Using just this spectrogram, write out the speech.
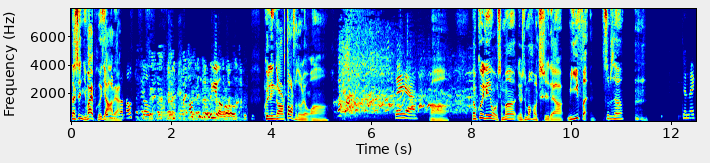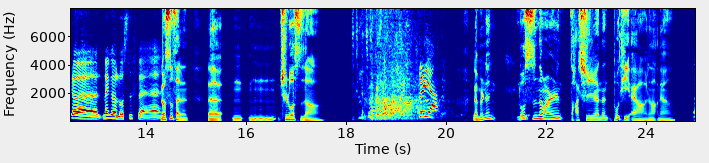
那是你外婆家的。到处都，到处都有。桂林糕到处都有啊。对呀。啊，那桂林有什么有什么好吃的呀？米粉是不是？就那个那个螺蛳粉。螺蛳粉，呃，嗯嗯嗯嗯，吃螺丝啊。对呀，老妹儿，那螺丝那玩意儿咋吃啊？那补铁呀，是咋的？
